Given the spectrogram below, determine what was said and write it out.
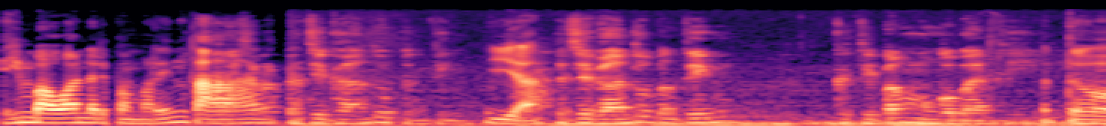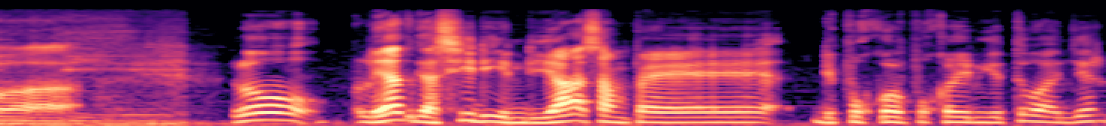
himbauan dari karena pemerintah. pencegahan tuh penting Iya, pencegahan tuh penting ketimbang mengobati betul. Iya. Lu lihat gak sih di India sampai dipukul-pukulin gitu anjir?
